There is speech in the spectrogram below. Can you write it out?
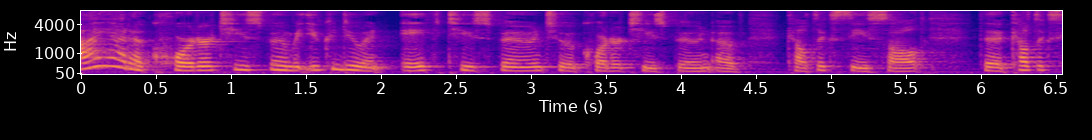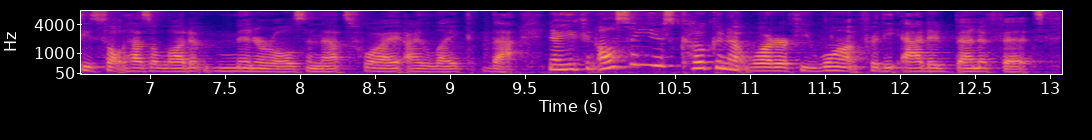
I add a quarter teaspoon, but you can do an eighth teaspoon to a quarter teaspoon of Celtic sea salt. The Celtic sea salt has a lot of minerals, and that's why I like that. Now, you can also use coconut water if you want for the added benefits.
